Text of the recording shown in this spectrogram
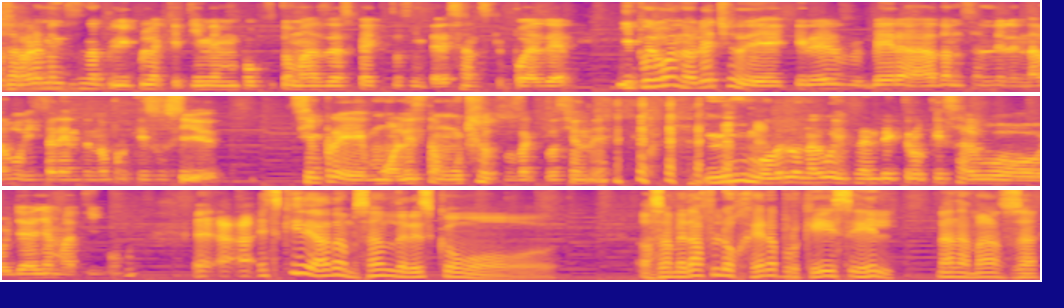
sea, realmente es una película que tiene un poquito más de aspectos interesantes que puedes ver. Y pues bueno, el hecho de querer ver a Adam Sandler en algo diferente, ¿no? Porque eso sí, siempre molesta mucho sus actuaciones. Mínimo verlo en algo diferente creo que es algo ya llamativo. Eh, es que Adam Sandler es como. O sea, me da flojera porque es él, nada más. O sea,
